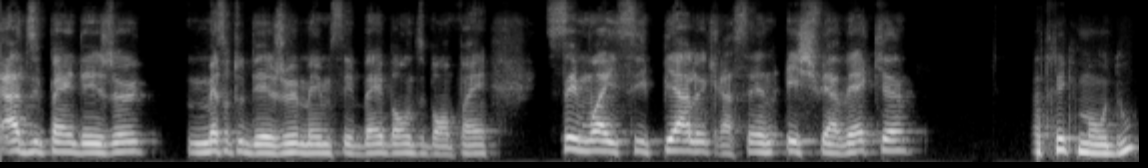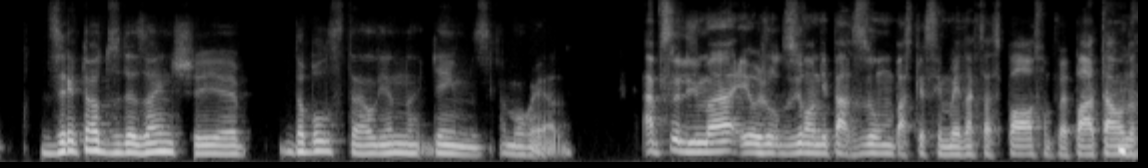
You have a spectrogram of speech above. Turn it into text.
à Du pain des jeux, mais surtout des jeux, même si c'est bien bon du bon pain. C'est moi ici, Pierre-Luc Racine, et je suis avec. Patrick Mondou, directeur du design chez euh, Double Stallion Games à Montréal. Absolument. Et aujourd'hui, on est par Zoom parce que c'est maintenant que ça se passe. On ne pouvait pas attendre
